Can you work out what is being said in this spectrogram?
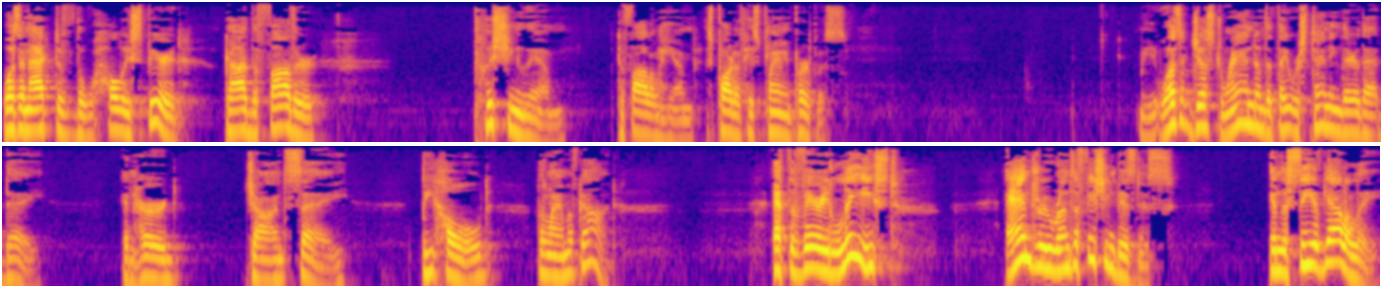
was an act of the Holy Spirit, God the Father pushing them to follow him as part of his planning purpose. I mean, it wasn't just random that they were standing there that day and heard John say, Behold the Lamb of God. At the very least, Andrew runs a fishing business in the Sea of Galilee,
